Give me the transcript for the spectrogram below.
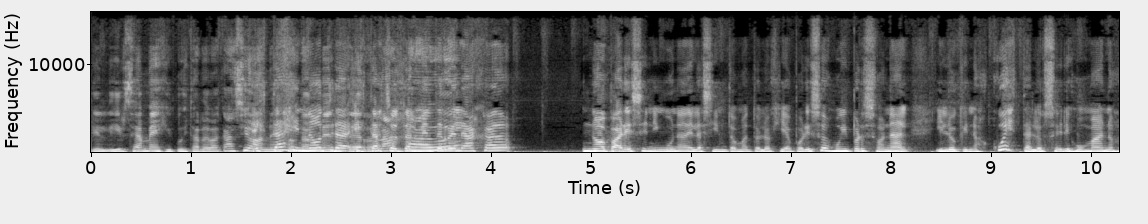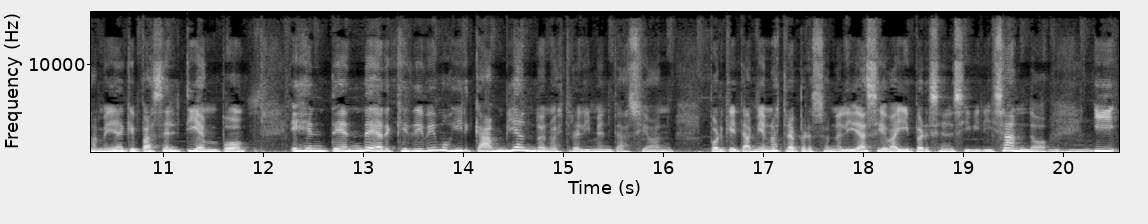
el irse a México y estar de vacaciones. Estás en otra, estás totalmente relajada no aparece ninguna de la sintomatología. Por eso es muy personal. Y lo que nos cuesta a los seres humanos a medida que pasa el tiempo es entender que debemos ir cambiando nuestra alimentación, porque también nuestra personalidad se va hipersensibilizando. Y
